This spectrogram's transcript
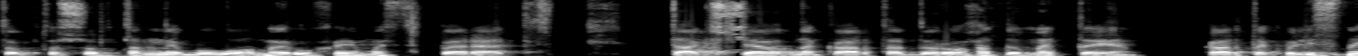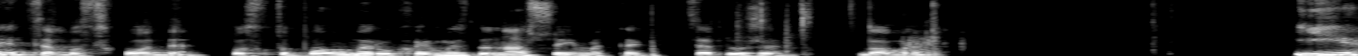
Тобто, що б там не було, ми рухаємось вперед. Так, ще одна карта: дорога до мети. Карта колісниця або сходи. Поступово ми рухаємось до нашої мети. Це дуже добре. І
